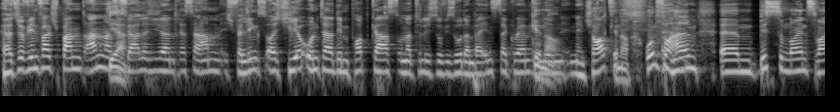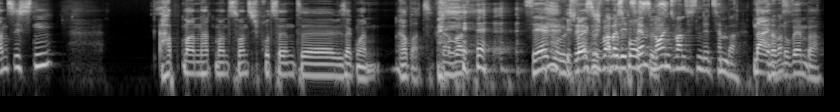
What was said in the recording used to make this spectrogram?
Hört sich auf jeden Fall spannend an. Also ja. für alle, die da Interesse haben, ich verlinke es euch hier unter dem Podcast und natürlich sowieso dann bei Instagram genau. in, den, in den Shorts. Genau. Und vor ähm, allem ähm, bis zum 29 hat man, hat man 20 Prozent, äh, wie sagt man, Rabatt. Rabatt. Sehr gut. Ich sehr weiß nicht, wann Aber Dezember, 29. Dezember. Nein, November.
